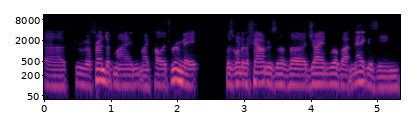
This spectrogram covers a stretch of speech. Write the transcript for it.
uh, through a friend of mine, my college roommate, was one of the founders of uh, Giant Robot magazine.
